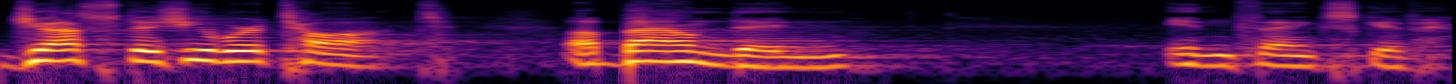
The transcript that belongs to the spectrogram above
just as you were taught, abounding in thanksgiving.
